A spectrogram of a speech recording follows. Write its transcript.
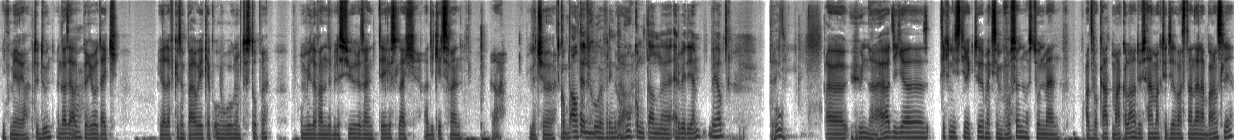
niet meer ja, te doen. En dat is eigenlijk Ja. de periode dat ik heel even een paar weken heb overwogen om te stoppen. Omwille van de blessures en tegenslag had ik iets van, ja, een beetje... Komt altijd En- goed, hè, vrienden. Hoe komt dan eh, RWDM bij jou? Eh, hun huidige technisch directeur, Maxime Vossen, was toen mijn advocaat-makelaar. Dus hij maakte deel van Standaard naar Barnsley.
